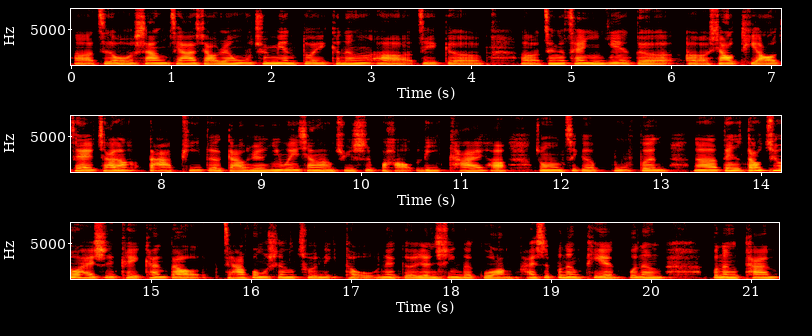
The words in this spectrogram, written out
啊这种商家小人物去面对可能啊这个呃整个餐饮业的呃萧条，再加上大批的港人因为香港局势不好离开哈，种种这个部分。那但是到最后还是可以看到夹缝生存里头那个人性的光，还是不能骗，不能不能贪。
